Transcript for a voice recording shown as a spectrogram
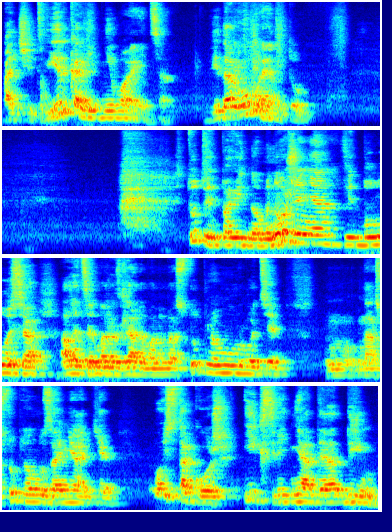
а четвірка віднімається від аргументу. Тут, відповідно, множення відбулося, але це ми розглянемо на наступному уроці, на наступному занятті. Ось також х відняти 1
